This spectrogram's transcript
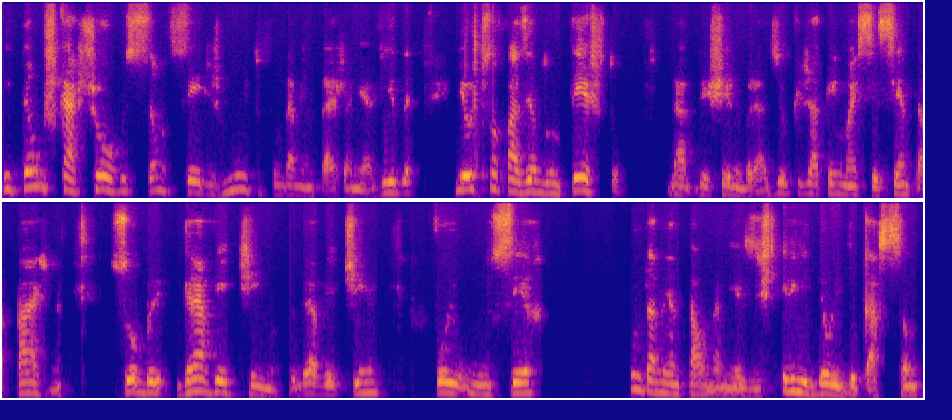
Então, os cachorros são seres muito fundamentais na minha vida, e eu estou fazendo um texto da Deixei no Brasil, que já tem mais 60 páginas, sobre Gravetinho. O Gravetinho foi um ser fundamental na minha existência. Ele me deu educação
